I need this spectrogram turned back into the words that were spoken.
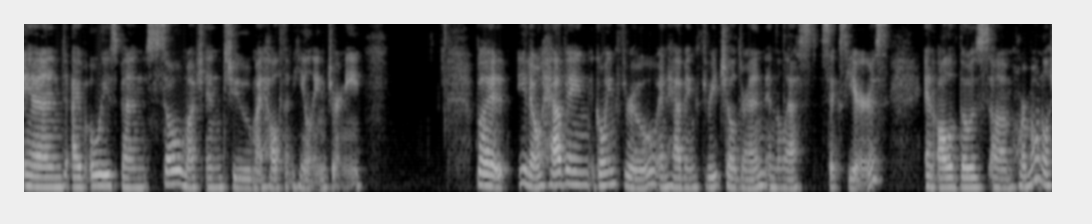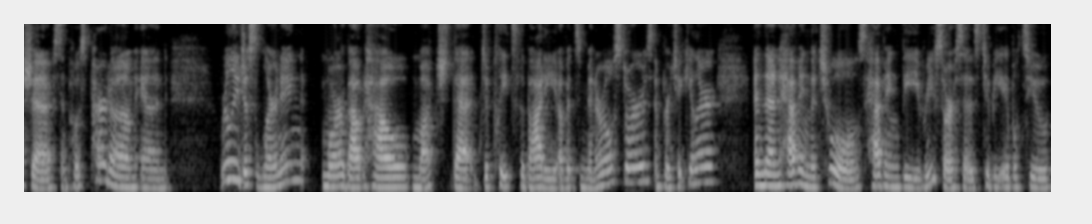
and I've always been so much into my health and healing journey. But, you know, having going through and having three children in the last 6 years, and all of those um, hormonal shifts and postpartum and really just learning more about how much that depletes the body of its mineral stores in particular and then having the tools having the resources to be able to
